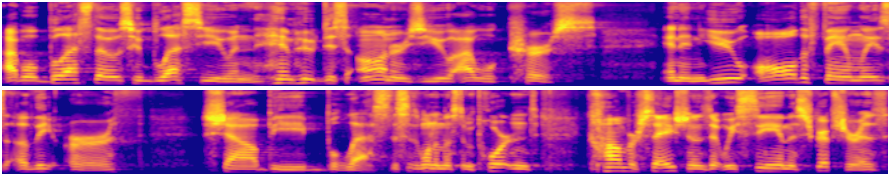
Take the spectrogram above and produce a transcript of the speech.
I will bless those who bless you, and him who dishonors you I will curse. And in you all the families of the earth shall be blessed. This is one of the most important conversations that we see in the scripture as,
